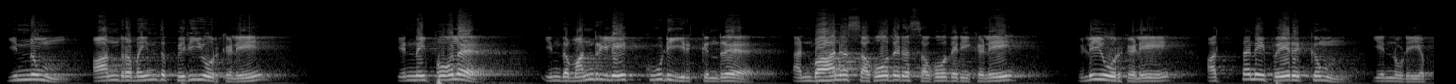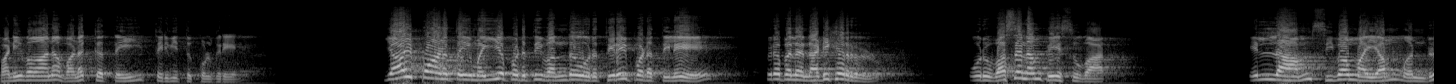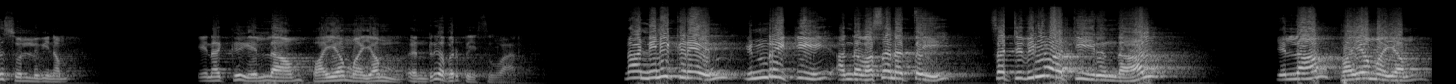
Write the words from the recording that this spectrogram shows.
இன்னும் ஆன்றமைந்த பெரியோர்களே என்னை போல இந்த மன்றிலே கூடியிருக்கின்ற அன்பான சகோதர சகோதரிகளே இளையோர்களே அத்தனை பேருக்கும் என்னுடைய பணிவான வணக்கத்தை தெரிவித்துக் கொள்கிறேன். யாழ்ப்பாணத்தை மையப்படுத்தி வந்த ஒரு திரைப்படத்திலே பிரபல நடிகர் ஒரு வசனம் பேசுவார். எல்லாம் சிவமயம் என்று சொல்லுவினம். எனக்கு எல்லாம் பயமயம் என்று அவர் பேசுவார். நான் நினைக்கிறேன் இன்றைக்கு அந்த வசனத்தை சற்று விரிவாக்கி இருந்தால் எல்லாம் பயமயம்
